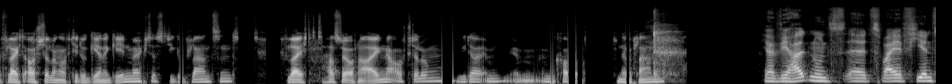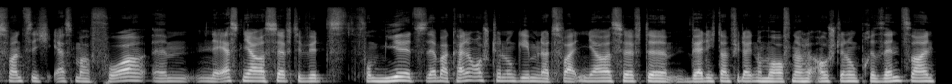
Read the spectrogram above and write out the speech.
Vielleicht Ausstellungen, auf die du gerne gehen möchtest, die geplant sind? Vielleicht hast du ja auch eine eigene Ausstellung wieder im, im, im Kopf, in der Planung? Ja, wir halten uns äh, 2024 erstmal vor. Ähm, in der ersten Jahreshälfte wird es von mir jetzt selber keine Ausstellung geben. In der zweiten Jahreshälfte werde ich dann vielleicht nochmal auf einer Ausstellung präsent sein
